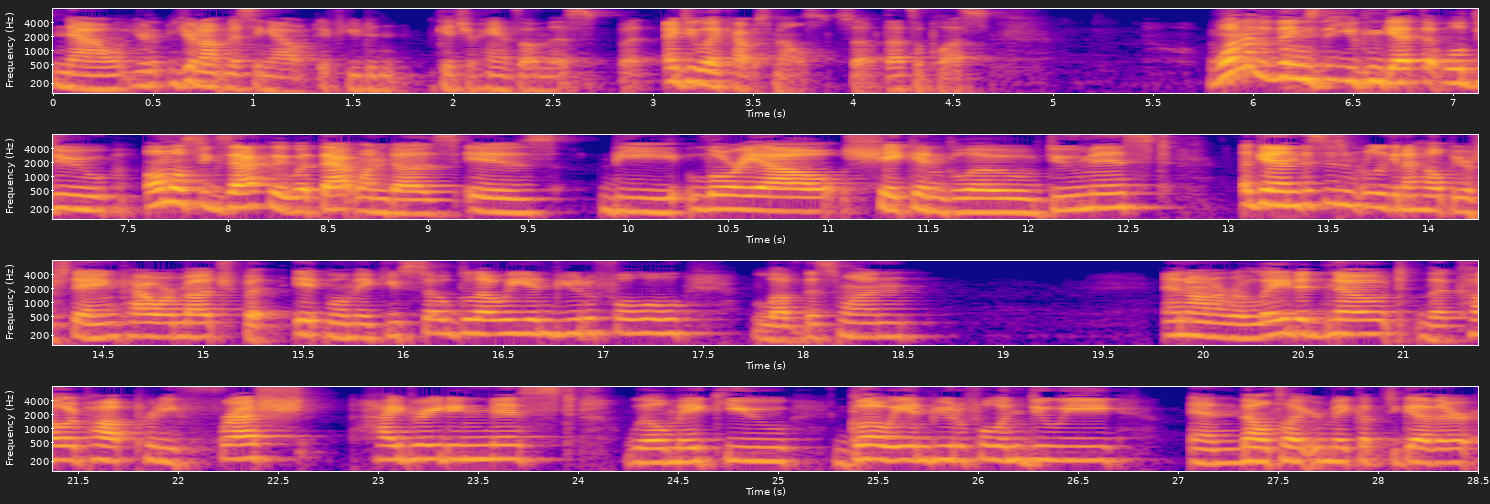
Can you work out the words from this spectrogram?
now. You're, you're not missing out if you didn't get your hands on this. But I do like how it smells, so that's a plus. One of the things that you can get that will do almost exactly what that one does is the L'Oreal Shake and Glow Dew Mist. Again, this isn't really going to help your staying power much, but it will make you so glowy and beautiful. Love this one. And on a related note, the ColourPop Pretty Fresh Hydrating Mist will make you glowy and beautiful and dewy and melt out your makeup together.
